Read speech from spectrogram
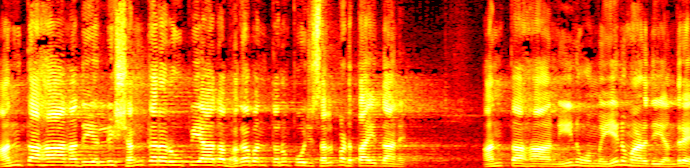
ಅಂತಹ ನದಿಯಲ್ಲಿ ಶಂಕರ ರೂಪಿಯಾದ ಭಗವಂತನು ಪೂಜಿಸಲ್ಪಡ್ತಾ ಇದ್ದಾನೆ. ಅಂತಹ ನೀನು ಒಮ್ಮೆ ಏನು ಮಾಡಿದಿ ಅಂದರೆ,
